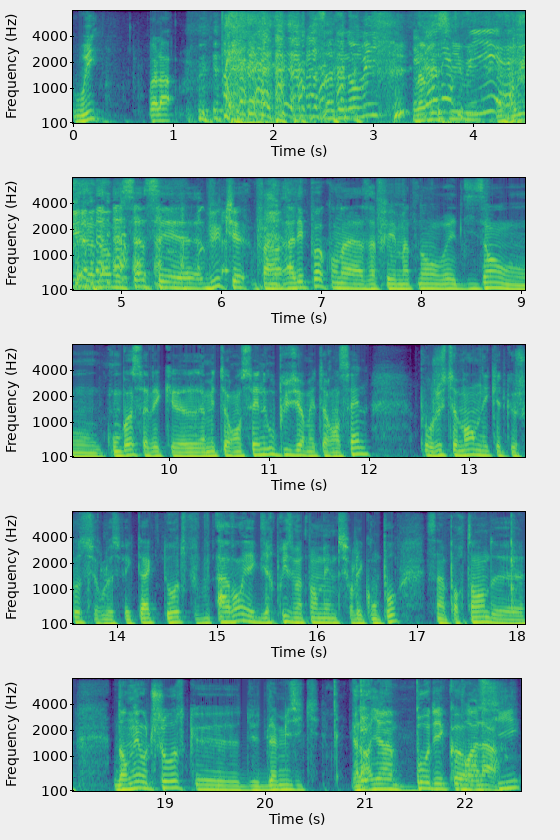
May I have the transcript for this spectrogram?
Oui. Voilà. Ça donne envie. Eh ben, merci. oui. Oui, non, non, mais ça c'est euh, vu que, enfin, à l'époque, on a, ça fait maintenant ouais, 10 ans on- qu'on bosse avec euh, un metteur en scène ou plusieurs metteurs en scène pour justement emmener quelque chose sur le spectacle. D'autres, avant il y a que des reprises, maintenant même sur les compos, c'est important de d'emmener autre chose que de la musique. Alors il y a un beau décor Voilà. aussi.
